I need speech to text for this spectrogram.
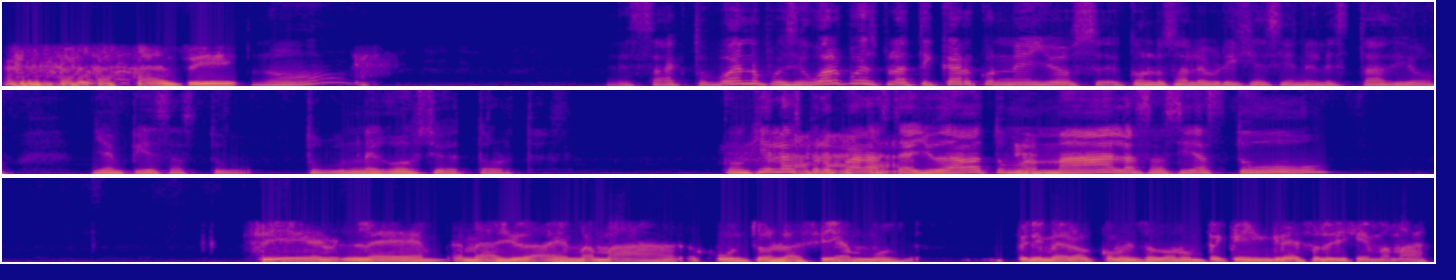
sí. ¿No? Exacto. Bueno, pues igual puedes platicar con ellos, eh, con los alebrijes y en el estadio ya empiezas tu, tu negocio de tortas. ¿Con quién las preparas? ¿Te ayudaba tu mamá? ¿Las hacías tú? Sí, le, me ayudaba mi mamá, juntos lo hacíamos. Primero comenzó con un pequeño ingreso, le dije, mamá,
